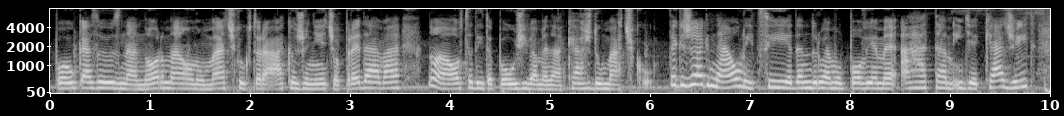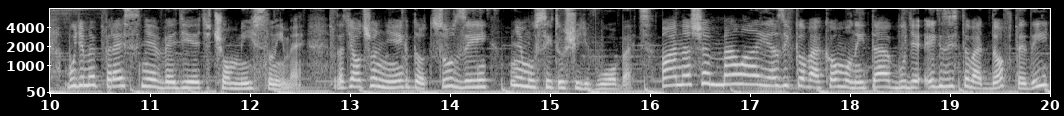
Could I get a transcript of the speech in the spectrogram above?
poukazujúc na normálnu mačku, ktorá akože niečo predáva, no a odtedy to používame na každú mačku. Takže ak na ulici jeden druhému povieme, aha, tam ide it, budeme presne vedieť, čo myslíme. Zatiaľ čo niekto cudzí nemusí tušiť vôbec. No a naša malá jazyková komunita bude existovať dovtedy,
